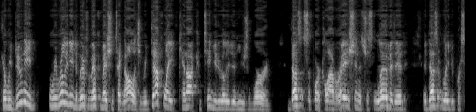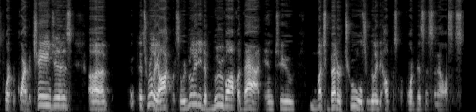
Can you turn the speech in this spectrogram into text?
Okay, we do need, we really need to move from information technology. We definitely cannot continue to really use Word. It doesn't support collaboration. It's just limited. It doesn't really support requirement changes. Uh, it's really awkward. So we really need to move off of that into much better tools really to help us perform business analysis.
